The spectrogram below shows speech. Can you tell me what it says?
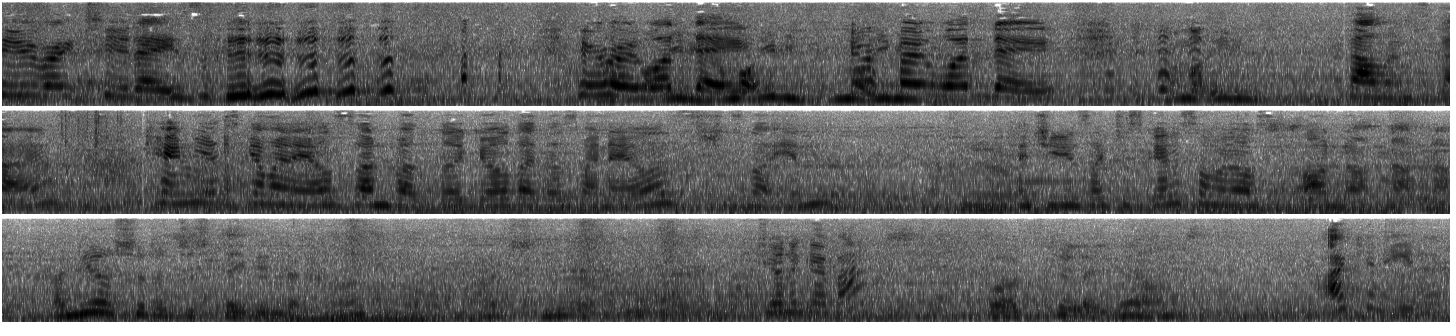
who wrote two days? who wrote one day? I'm not eating, I'm not Who wrote one day? I'm not eating. Balance, guys. Came here to get my nails done, but the girl that does my nails, she's not in. Yeah. And she's like, just go to someone else. Oh, no, no, no. I knew I should have just stayed in the car. I just knew it. Do you want to go back? Well, it's too late now. I can eat it.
